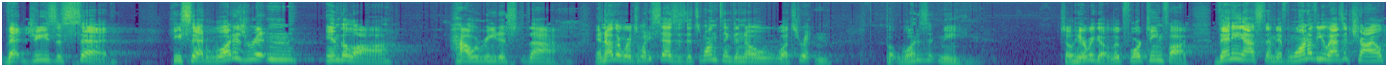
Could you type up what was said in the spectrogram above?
that Jesus said. He said, What is written in the law? How readest thou? In other words, what he says is it's one thing to know what's written, but what does it mean? So here we go, Luke 14, 5. Then he asked them, If one of you has a child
